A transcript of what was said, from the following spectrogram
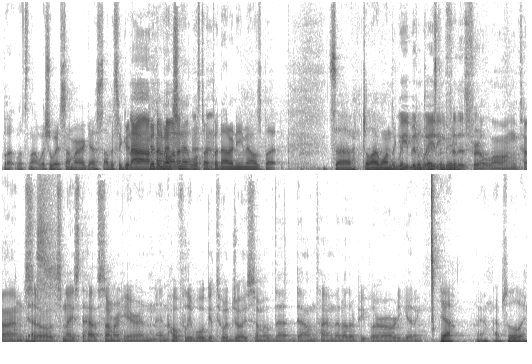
But let's not wish away summer. I guess obviously good. Nah, good to mention wanna- it. We'll start putting out our emails, but it's uh, July one's a We've been good place to waiting be. for this for a long time, so it's nice to have summer here, and, and hopefully we'll get to enjoy some of that downtime that other people are already getting. Yeah, yeah, absolutely.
